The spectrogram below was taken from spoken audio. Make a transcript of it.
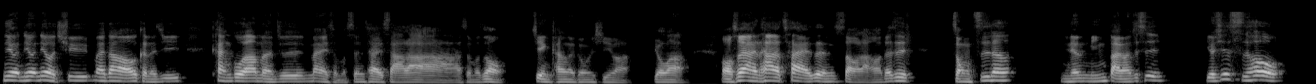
你有、你有、你有去麦当劳、肯德基看过他们就是卖什么生菜沙拉啊，什么这种健康的东西吗？有吗？哦，虽然他的菜还是很少啦，哦，但是总之呢，你能明白吗？就是有些时候，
